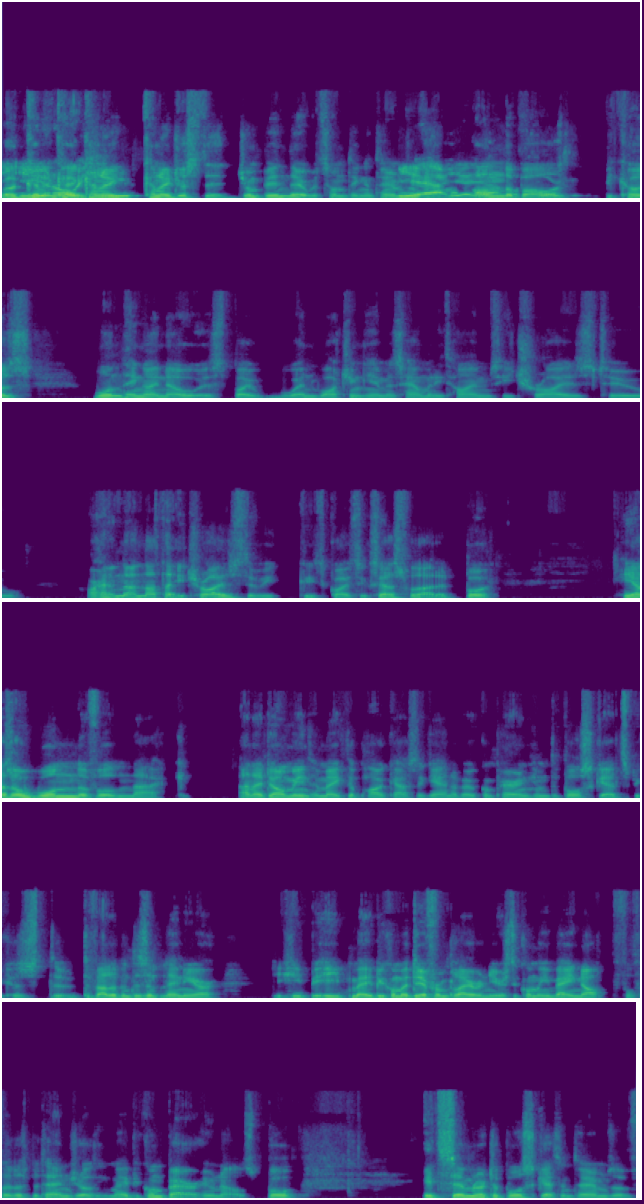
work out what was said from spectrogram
Well, can, you know, can, can he... I can I just uh, jump in there with something in terms yeah, of yeah, on yeah, the ball? because one thing I noticed by when watching him is how many times he tries to, or not, not that he tries to, he, he's quite successful at it, but he has a wonderful knack. And I don't mean to make the podcast again about comparing him to Busquets because the development isn't linear. He, he may become a different player in years to come. He may not fulfill his potential. He may become better. Who knows? But it's similar to Busquets in terms of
